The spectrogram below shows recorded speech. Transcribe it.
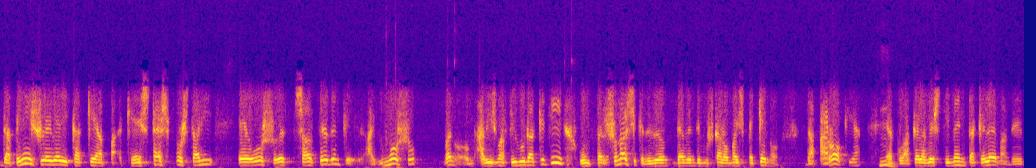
da península ibérica que, a, que está exposta ali é o oso de Salceden, que hai un oso, bueno, a mesma figura que ti, un personaxe que deben, deben de buscar o máis pequeno da parroquia, mm. e hmm. con aquela vestimenta que leva de,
